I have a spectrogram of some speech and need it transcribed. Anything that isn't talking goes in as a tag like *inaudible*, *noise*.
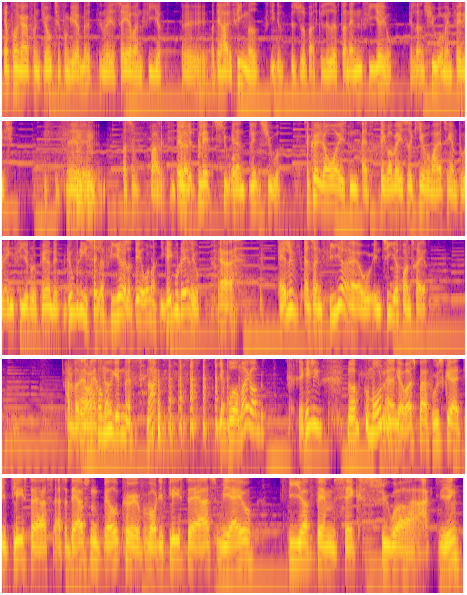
Jeg prøvede engang at få en joke til at fungere med, det med, jeg sagde, at jeg var en 4. Øh, og det har jeg det fint med, fordi det betyder bare, at jeg skal lede efter en anden 4 jo. Eller en 7 med en fetish. *laughs* øh, og så bare... Eller blind 7. eller en blind 7. Så kører det over i sådan, at det kan godt være, at I sidder og kigger på mig og tænker, du er da ikke en 4, du er pænere end det. Men det er jo fordi, I selv er 4 eller derunder. I kan ikke vurdere det jo. Ja. Alle, altså en 4 er jo en 10'er for en 3'er. Har det været Ja, godt at komme ud igen, Mads? Nej, jeg bryder mig ikke om det. Jeg kan ikke lide det. Nå, godmorgen, Man skal jo også bare huske, at de fleste af os, altså det er jo sådan en bell curve, hvor de fleste af os, vi er jo 4, 5, 6, 7-agtige, ikke?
